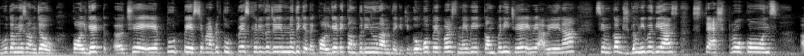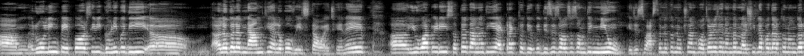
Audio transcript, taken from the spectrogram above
હું તમને સમજાવું કોલગેટ છે એ ટૂથપેસ્ટ છે, પણ આપણે ટૂથપેસ્ટ ખરીદતા જઈએ એમ નથી કહેતા. કોલગેટ એ કંપનીનું નામ થઈ ગયું છે. ગોગો પેપર્સ મે બી કંપની છે, એવી એના સમકક્ષ ઘણી બધી આ સ્ટેશ પ્રોકોન્સ રોલિંગ પેપર્સ એવી ઘણી બધી અલગ અલગ નામથી આ લોકો વેચતા હોય છે. અને યુવા પેઢી સતત આનાથી એટ્રેક્ટ થતી હોય કે this is also something new કે જે સ્વાસ્થ્યને તો નુકસાન પહોંચાડે છે અને અંદર નશીલા પદાર્થોનો અંદર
